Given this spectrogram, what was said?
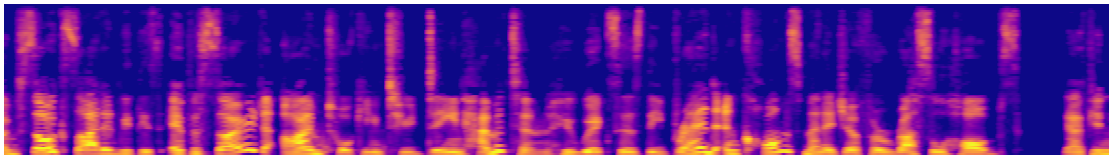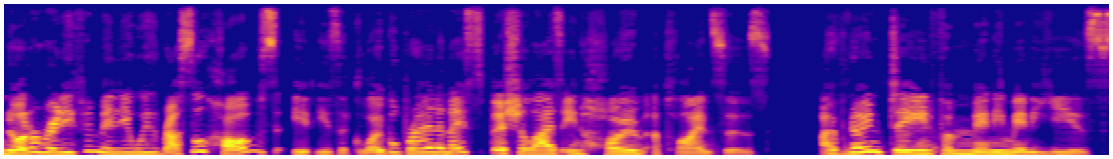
I'm so excited with this episode. I'm talking to Dean Hammerton, who works as the brand and comms manager for Russell Hobbs. Now, if you're not already familiar with Russell Hobbs, it is a global brand and they specialize in home appliances. I've known Dean for many, many years,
